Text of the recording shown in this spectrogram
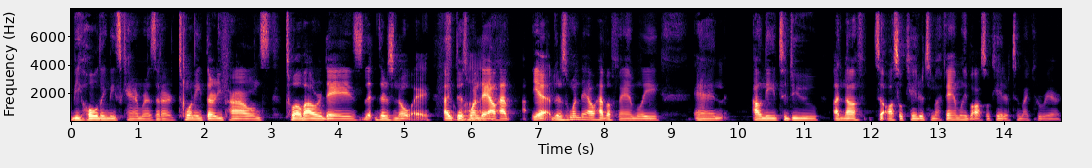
be holding these cameras that are 20, 30 pounds, 12 hour days. There's no way. Like there's one day. I'll have, yeah, there's one day I'll have a family and I'll need to do enough to also cater to my family, but also cater to my career.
